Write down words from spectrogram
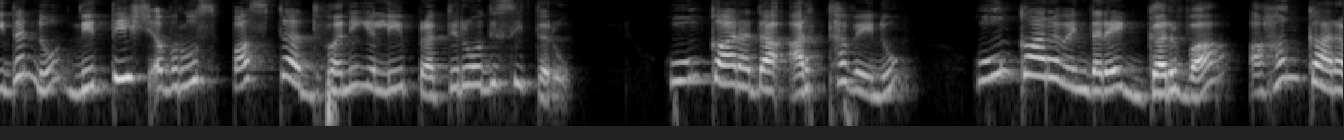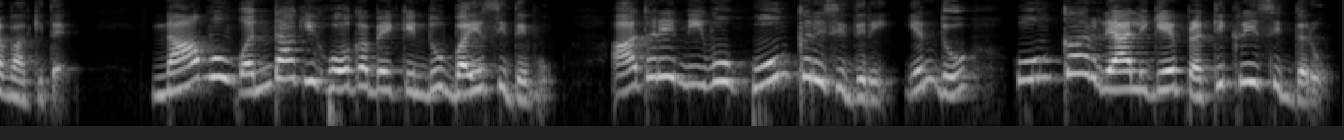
ಇದನ್ನು ನಿತೀಶ್ ಅವರು ಸ್ಪಷ್ಟ ಧ್ವನಿಯಲ್ಲಿ ಪ್ರತಿರೋಧಿಸಿದ್ದರು. ಹೂಂಕಾರದ ಅರ್ಥವೇನು? ಹೂಂಕಾರವೆಂದರೆ ಗರ್ವ, ಅಹಂಕಾರವಾಗಿದೆ. ನಾವು ಒಂದಾಗಿ ಹೋಗಬೇಕೆಂದು ಬಯಸಿದೆವು. ಆದರೆ ನೀವು ಹೂಂಕರಿಸಿದಿರಿ ಎಂದು ಹೂಂಕಾರ್ ರ್ಯಾಲಿಗೆ ಪ್ರತಿಕ್ರಿಯಿಸಿದ್ದರು.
